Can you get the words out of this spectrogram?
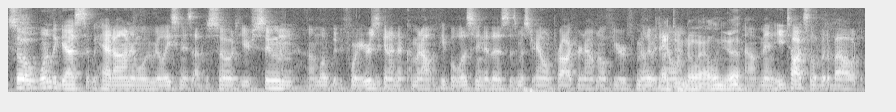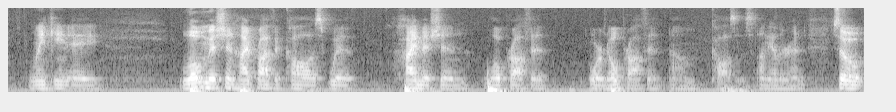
So one of the guests that we had on, and we'll be releasing his episode here soon, um, a little bit before yours is going to end up coming out, and people listening to this is Mr. Alan Proctor. And I don't know if you're familiar with I Alan. I do know Alan, yeah. Um, and he talks a little bit about linking a low mission, high profit cause with high mission, low profit, or no profit um, causes on the other end. So,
